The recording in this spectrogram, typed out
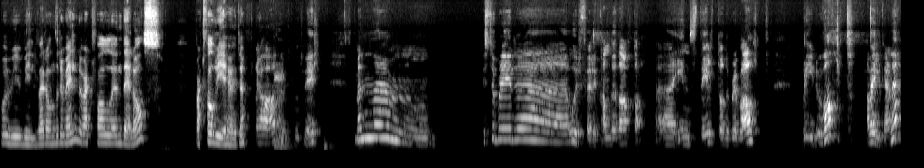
For vi vil hverandre vel, i hvert fall en del av oss. I hvert fall vi i Høyre. Ja, Mm. uten tvil. Men um, hvis du blir ordførerkandidat, da, eh, innstilt, og du blir valgt, blir du valgt av velgerne?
